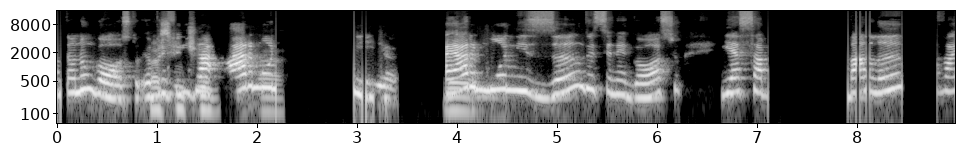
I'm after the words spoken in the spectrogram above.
Então não gosto. Eu Faz prefiro sentido. harmonia. É. Vai harmonizando esse negócio e essa balança vai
